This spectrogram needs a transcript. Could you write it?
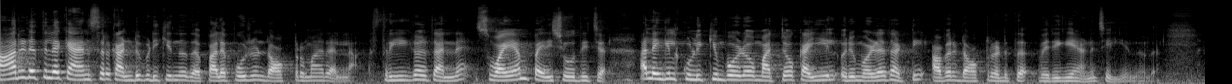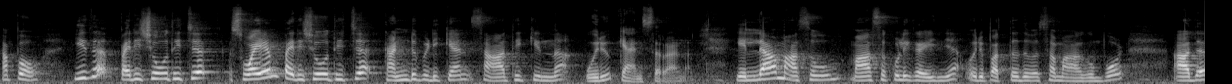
മാറിടത്തിലെ ക്യാൻസർ കണ്ടുപിടിക്കുന്നത് പലപ്പോഴും ഡോക്ടർമാരല്ല. സ്ത്രീകൾ തന്നെ സ്വയം പരിശോധിച്ച് അല്ലെങ്കിൽ കുളിക്കുമ്പോഴോ മറ്റോ കയ്യിൽ ഒരു മുഴ തട്ടി അവർ ഡോക്ടറെടുത്ത് വരികയാണ് ചെയ്യുന്നത്. അപ്പോൾ ഇത് പരിശോധിച്ച് സ്വയം പരിശോധിച്ച് കണ്ടുപിടിക്കാൻ സാധിക്കുന്ന ഒരു ക്യാൻസറാണ്. എല്ലാ മാസവും മാസക്കുളി കഴിഞ്ഞ് ഒരു പത്ത് ദിവസമാകുമ്പോൾ അത്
